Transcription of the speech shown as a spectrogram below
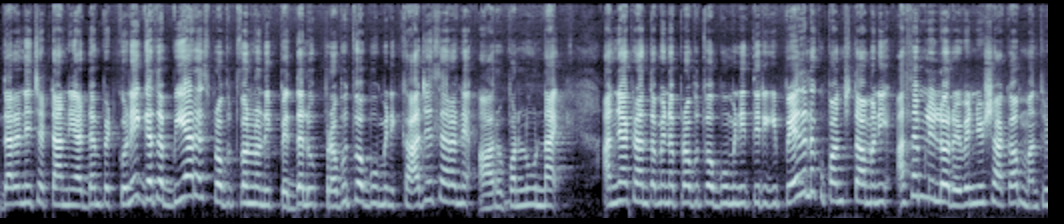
ధరణి చట్టాన్ని అడ్డం పెట్టుకుని గత బీఆర్ఎస్ ప్రభుత్వంలోని పెద్దలు ప్రభుత్వ భూమిని కాజేశారనే ఆరోపణలు ఉన్నాయి. అన్యాక్రాంతమైన ప్రభుత్వ భూమిని తిరిగి పేదలకు పంచుతామని అసెంబ్లీలో రెవెన్యూ శాఖ మంత్రి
